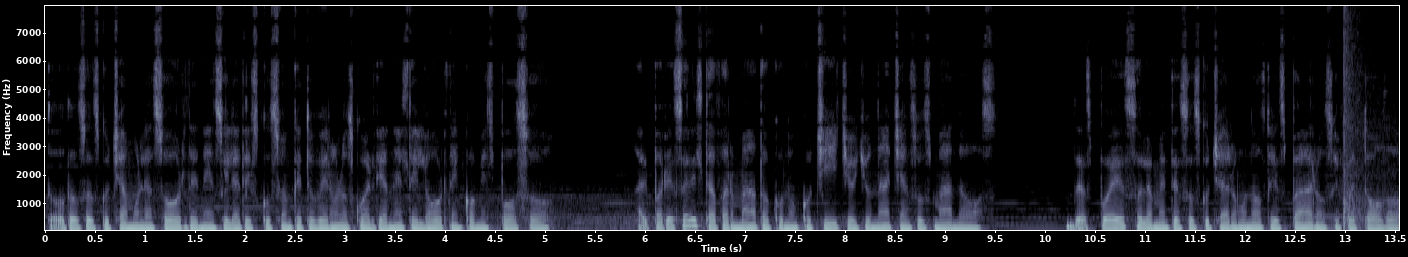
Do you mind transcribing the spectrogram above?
Todos escuchamos las órdenes y la discusión que tuvieron los guardianes del orden con mi esposo. Al parecer estaba armado con un cuchillo y un hacha en sus manos. Después solamente se escucharon unos disparos y fue todo.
